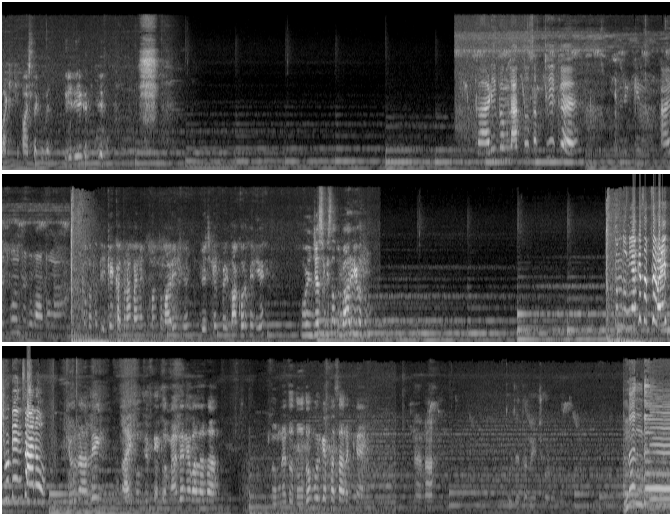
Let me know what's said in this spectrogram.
बाकी के पाँच लाख मैं धीरे धीरे करके दे दूँ। गाड़ी बंगला तो सब ठीक है लेकिन आईफोन तो दिला दो ना इसका मतलब एक एक खतरा मैंने फ़ोन तुम्हारे लिए बेच कर लाखों रुपए दिए। वो इन जैसे के साथ उड़ा रही हो तुम? तुम दुनिया के सबसे बड़े झूठे इंसान हो। क्यों डार्लिंग आईफोन 15 तो मैं देने वाला था। तुमने तो दो दो मुर्गे फंसा रखे हैं। ना तुझे तो नहीं छोड़ूँगा। नंदे!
